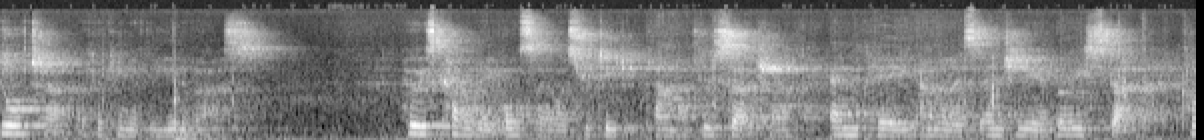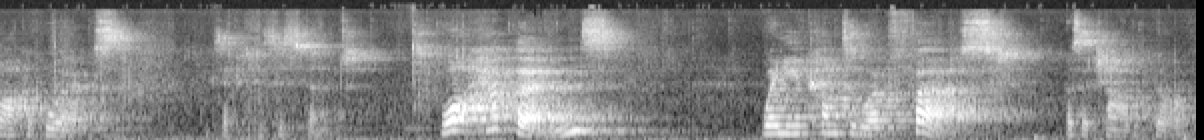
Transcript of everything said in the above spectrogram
daughter of the King of the universe, who is currently also a strategic planner, researcher, MP, analyst, engineer, barista, clerk of works, executive assistant. What happens when you come to work first as a child of God?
